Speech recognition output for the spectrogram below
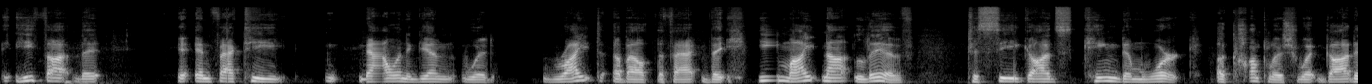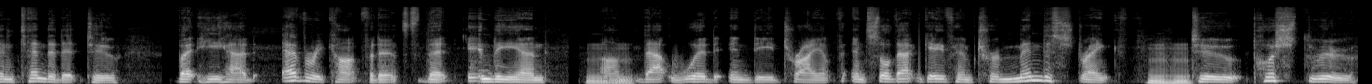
he thought that in fact he now and again would write about the fact that he might not live to see God's kingdom work accomplish what God intended it to, but he had every confidence that in the end, um, mm-hmm. um, that would indeed triumph. And so that gave him tremendous strength mm-hmm. to push through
